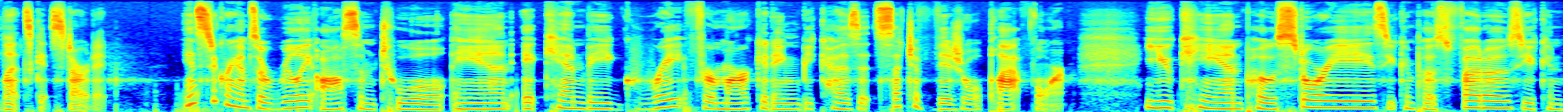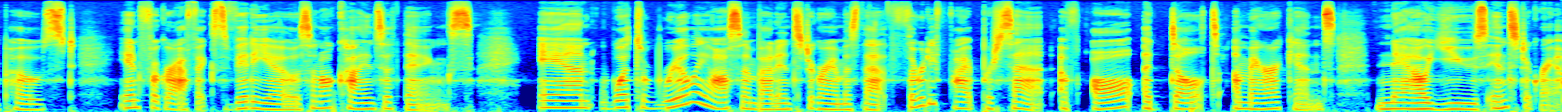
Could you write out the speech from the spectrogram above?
let's get started. Instagram's a really awesome tool and it can be great for marketing because it's such a visual platform. You can post stories, you can post photos, you can post infographics, videos, and all kinds of things. And what's really awesome about Instagram is that 35% of all adult Americans now use Instagram.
